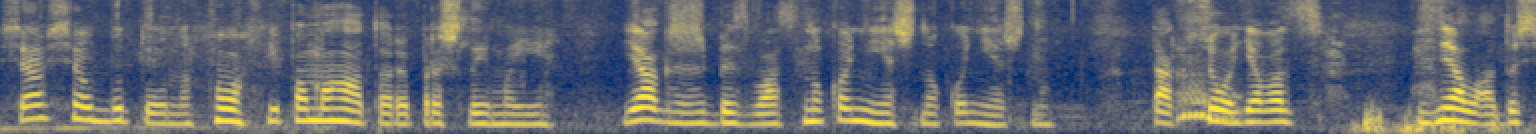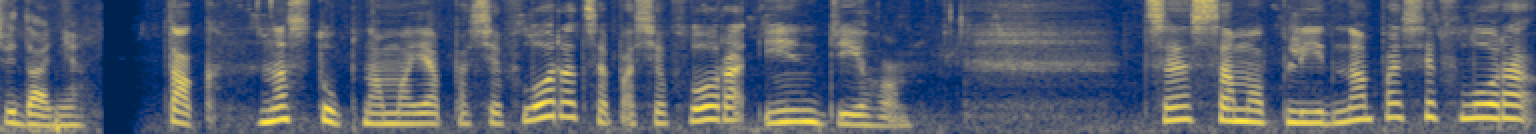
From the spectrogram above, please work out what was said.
Вся вся в бутонах. О, і помагатори прийшли мої. Як же ж без вас? Ну, звісно, звісно. Так, все, я вас зняла. До свидання. Так, наступна моя пасіфлора це пасіфлора індіго. Це самоплідна пасіфлора.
